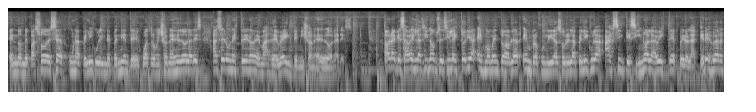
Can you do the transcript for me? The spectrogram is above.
en donde pasó de ser una película independiente de 4 millones de dólares a ser un estreno de más de 20 millones de dólares. Ahora que sabes la sinopsis y la historia, es momento de hablar en profundidad sobre la película, así que si no la viste pero la querés ver,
